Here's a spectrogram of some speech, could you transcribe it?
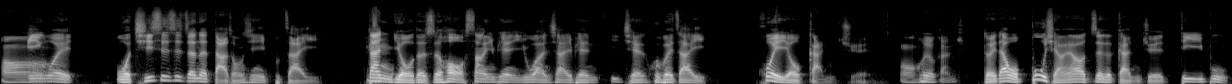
哦，因为我其实是真的打从心里不在意，但有的时候上一篇一万，下一篇一千，会不会在意？会有感觉哦，会有感觉，对，但我不想要这个感觉。第一步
